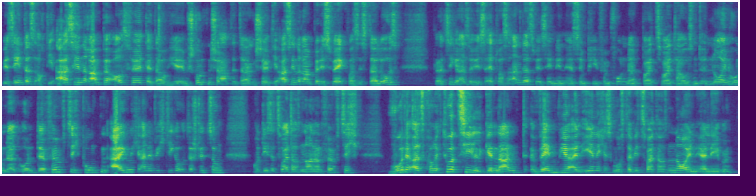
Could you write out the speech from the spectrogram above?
wir sehen, dass auch die Asienrampe ausfällt. Der Dow hier im Stundenchart dargestellt. Die Asienrampe ist weg. Was ist da los? Plötzlich also ist etwas anders. Wir sehen den S&P 500 bei 2950 Punkten. Eigentlich eine wichtige Unterstützung. Und diese 2950 wurde als Korrekturziel genannt, wenn wir ein ähnliches Muster wie 2009 erleben.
